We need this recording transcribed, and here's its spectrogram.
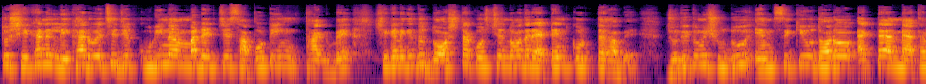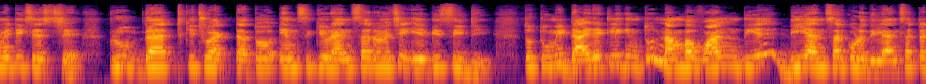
তো সেখানে লেখা রয়েছে যে, কুড়ি নাম্বারের যে সাপোর্টিং থাকবে, সেখানে কিন্তু দশটা কোশ্চেন তোমাদের অ্যাটেন্ড করতে হবে। যদি তুমি শুধু এমসিকিউ ধরো, একটা ম্যাথামেটিক্স এসছে প্রুভ দ্যাট কিছু একটা। তো এমসিকিউর অ্যান্সার রয়েছে এ বি সি ডি তো তুমি ডাইরেক্টলি কিন্তু নাম্বার ওয়ান দিয়ে ডি অ্যান্সার করে দিলে। অ্যান্সারটা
